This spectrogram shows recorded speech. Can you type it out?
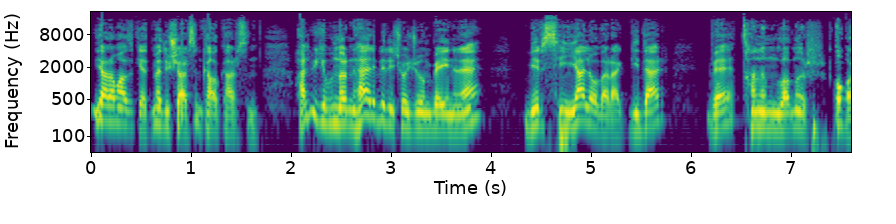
Yaramazlık etme düşersin kalkarsın. Halbuki bunların her biri çocuğun beynine bir sinyal olarak gider ve tanımlanır O orada.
